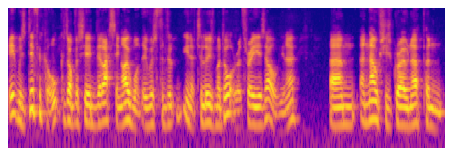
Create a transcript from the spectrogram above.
it was difficult because obviously the last thing I wanted was for you know to lose my daughter at three years old, you know, um, and now she's grown up and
